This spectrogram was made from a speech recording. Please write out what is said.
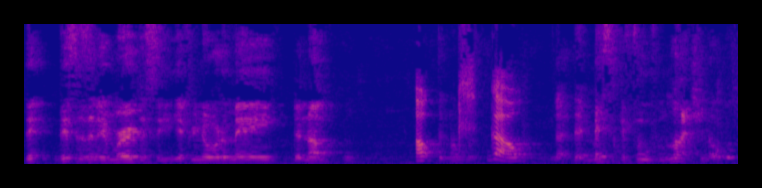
This is an emergency, if you know what I mean. The num, Oh, the number, go. that Mexican food from lunch, you know.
